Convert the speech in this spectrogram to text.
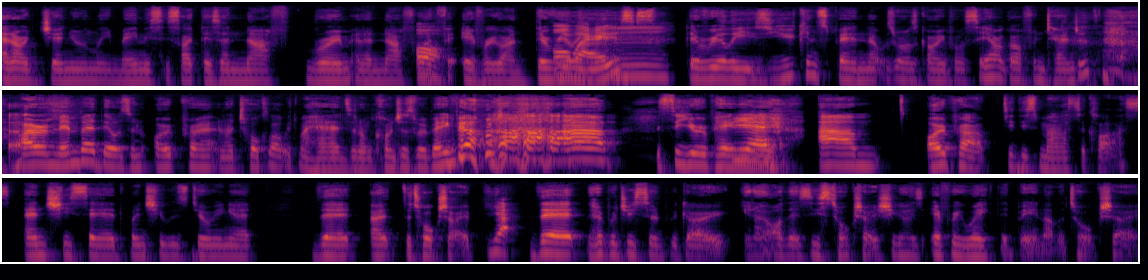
and I genuinely mean this, is like there's enough room and enough work Oh, for everyone. There really always. is. Mm. There really is. You can spend, that was where I was going for. See how I go off in tangents? I remember there was an Oprah, and I talk a lot with my hands, and I'm conscious we're being filmed. um, it's the European. Yeah. Um, Oprah did this masterclass, and she said when she was doing it, that uh, the talk show, yeah. that her producer would go, you know, oh, there's this talk show. She goes, every week there'd be another talk show.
